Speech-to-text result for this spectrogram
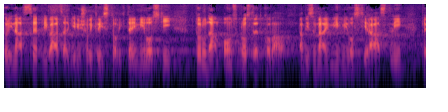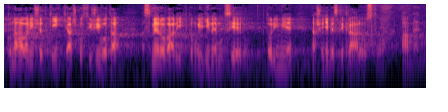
ktorý nás chce privádzať k Ježišovi Kristovi, k tej milosti, ktorú nám On sprostredkoval, aby sme aj my v milosti rástli, prekonávali všetky ťažkosti života a smerovali k tomu jedinému cieľu, ktorým je naše nebeské kráľovstvo. Amen.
